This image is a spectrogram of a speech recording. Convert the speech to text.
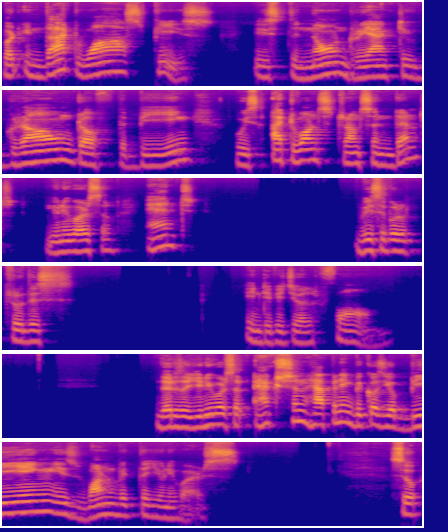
But in that vast peace, is the non reactive ground of the being who is at once transcendent, universal, and visible through this individual form. There is a universal action happening because your being is one with the universe. So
